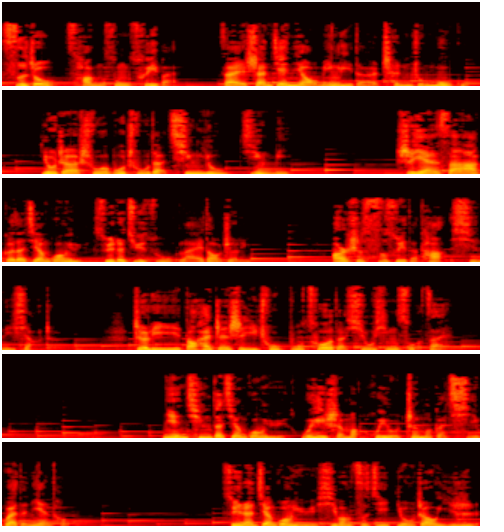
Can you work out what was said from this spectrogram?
四周苍松翠柏，在山涧鸟鸣里的晨钟暮鼓，有着说不出的清幽静谧。饰演三阿哥的姜光宇随着剧组来到这里，二十四岁的他心里想着，这里倒还真是一处不错的修行所在。年轻的姜光宇为什么会有这么个奇怪的念头？虽然姜光宇希望自己有朝一日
